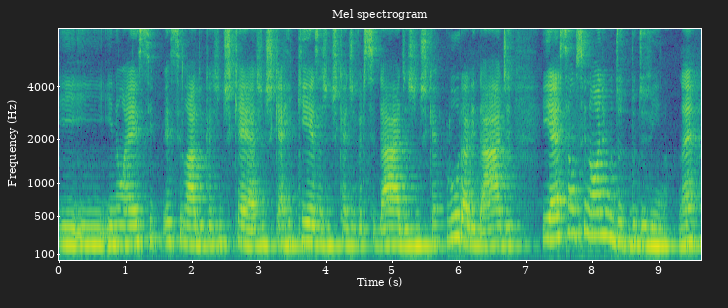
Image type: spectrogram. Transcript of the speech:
E, e, e não é esse, esse lado que a gente quer. A gente quer riqueza, a gente quer diversidade, a gente quer pluralidade, e esse é um sinônimo do, do divino, né?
